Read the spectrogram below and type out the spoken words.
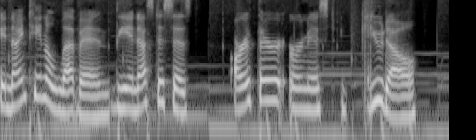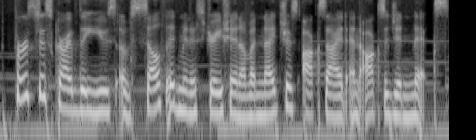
In 1911, the anesthetist Arthur Ernest Guedel first described the use of self administration of a nitrous oxide and oxygen mix.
